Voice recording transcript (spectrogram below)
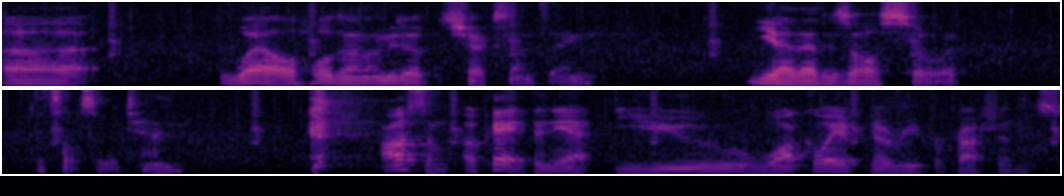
Uh, well, hold on. Let me double check something. Yeah, that is also a. That's also a ten. Awesome. Okay, then yeah, you walk away with no repercussions.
